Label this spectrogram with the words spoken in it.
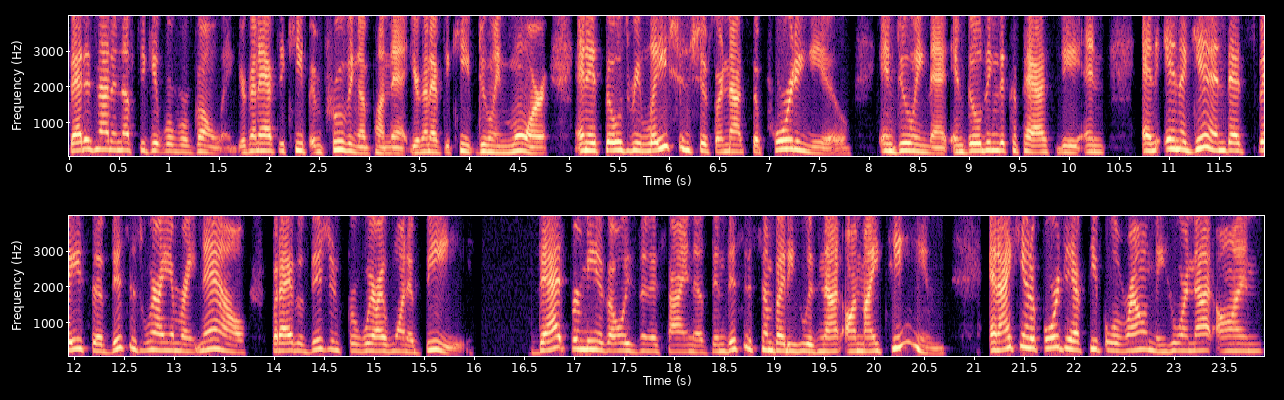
that is not enough to get where we're going. You're going to have to keep improving upon that. You're going to have to keep doing more. And if those relationships are not supporting you in doing that and building the capacity and, and in again, that space of this is where I am right now, but I have a vision for where I want to be. That for me has always been a sign of then this is somebody who is not on my team. And I can't afford to have people around me who are not on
